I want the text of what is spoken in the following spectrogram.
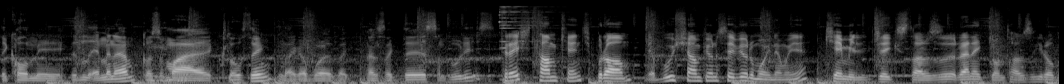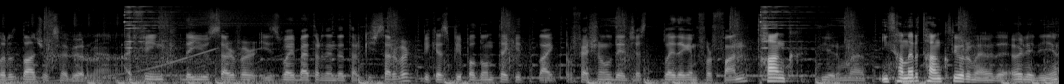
They call me Little Eminem because of my clothing. Like I wear like pants like this and hoodies. Thresh, Tam Kench, Braum. Ya bu üç şampiyonu seviyorum oynamayı. Camille, Jax tarzı, Renekton tarzı hero'ları daha çok seviyorum yani. I think the US server is way better than the Turkish server because people don't take it like professional. They just play the game for fun. Tank diyorum ben. İnsanları tanklıyorum evde öyle diyeyim.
